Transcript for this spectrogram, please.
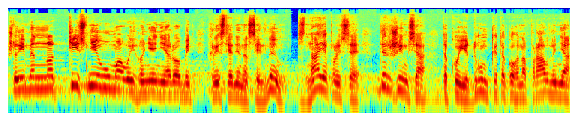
що іменно тісні умови й гонення робить християнина сильним. Знає про це, держимося такої думки, такого направлення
